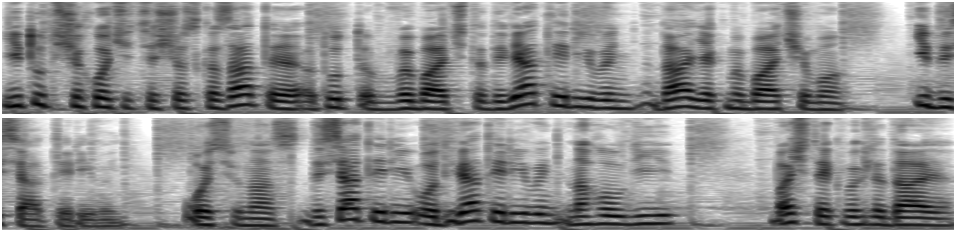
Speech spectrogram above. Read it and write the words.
І тут ще хочеться що сказати: тут ви бачите 9 рівень, да, як ми бачимо, і 10 рівень. Ось у нас 10 рівень, о, 9 рівень на голді. Бачите, як виглядає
